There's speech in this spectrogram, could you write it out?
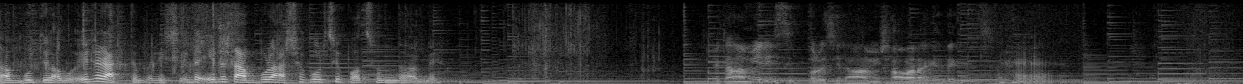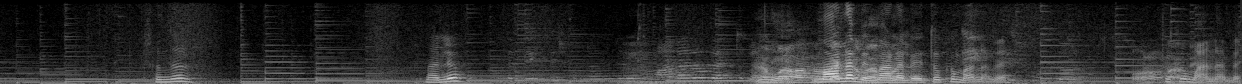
তাব্বুতে যাব এটা রাখতে পারিস। এটা এটা তাব্বুর আশা করছি পছন্দ হবে। এটা আমি রিসিভ করেছিলাম আমি সবার আগে দেখেছি। হ্যাঁ। সুন্দর? ভালো? হ্যাঁ, মানানোর মানাবে মানাবে তোকে মানাবে। তোকে মানাবে।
